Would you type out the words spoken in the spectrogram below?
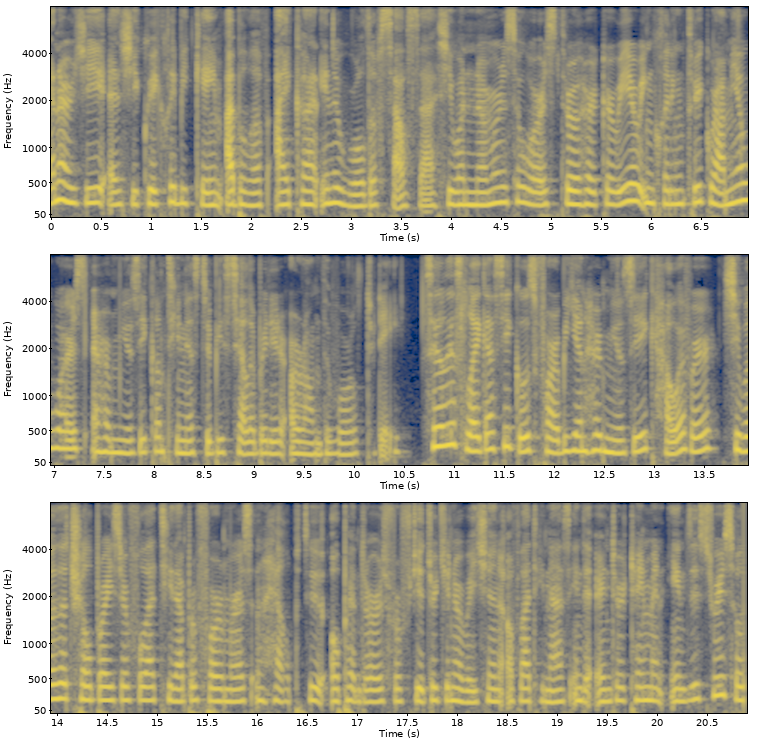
energy and she quickly became a beloved icon in the world of salsa. She won numerous awards through her career, including three Grammy Awards, and her music continues to be celebrated around the world today. Celia's legacy goes far beyond her music, however, she was a trailblazer for Latina performers and helped to open doors for future generation of Latinas in the entertainment industry, so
